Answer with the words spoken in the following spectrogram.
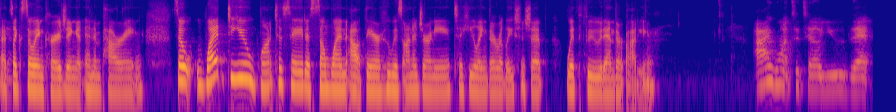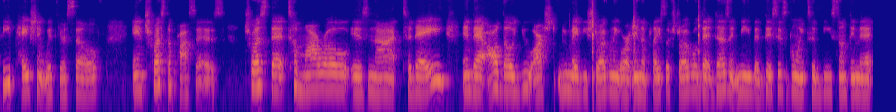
That's yeah. like so encouraging and, and, empowering. So what do you want to say to someone out there who is on a journey to healing their relationship with food and their body? I want to tell you that be patient with yourself and trust the process trust that tomorrow is not today and that although you are you may be struggling or in a place of struggle that doesn't mean that this is going to be something that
